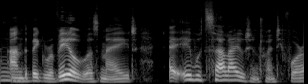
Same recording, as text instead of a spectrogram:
Mm. and the big reveal was made, it would sell out in twenty four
